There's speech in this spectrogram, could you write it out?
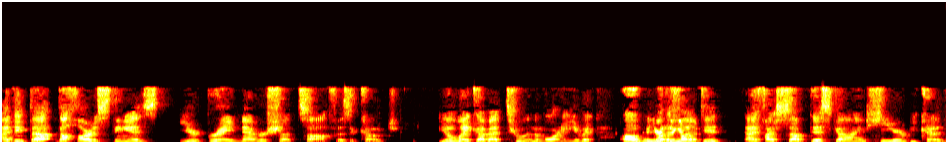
I think the the hardest thing is your brain never shuts off as a coach. You'll wake up at two in the morning, you're like, oh, well, what if I did, if I sub this guy in here because,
